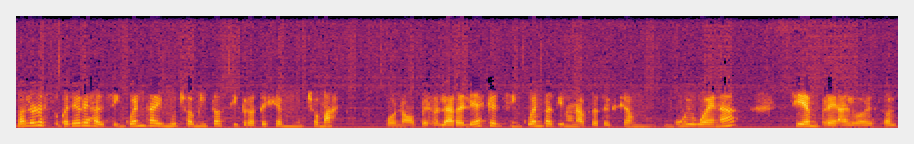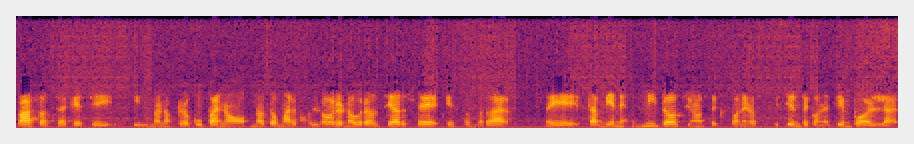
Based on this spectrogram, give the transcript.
valores superiores al 50 hay muchos mitos si protegen mucho más o no, pero la realidad es que el 50 tiene una protección muy buena. Siempre algo de sol pasa, o sea que si, si uno nos preocupa no, no tomar color o no broncearse, eso en verdad eh, también es un mito. Si uno se expone lo suficiente, con el tiempo la,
